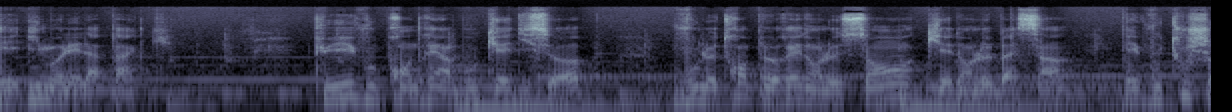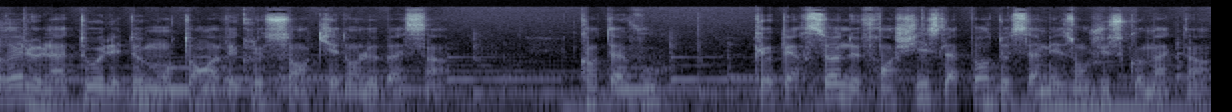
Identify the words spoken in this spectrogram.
et immolez la Pâque. Puis vous prendrez un bouquet d'hysope, vous le tremperez dans le sang qui est dans le bassin, et vous toucherez le linteau et les deux montants avec le sang qui est dans le bassin. Quant à vous, que personne ne franchisse la porte de sa maison jusqu'au matin.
